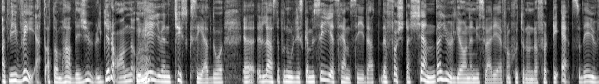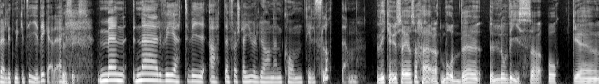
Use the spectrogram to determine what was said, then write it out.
att vi vet att de hade julgran och Mm. det är ju en tysk sed. Och jag läste på Nordiska museets hemsida att den första kända julgranen i Sverige är från 1741, så det är ju väldigt mycket tidigare. Precis. Men när vet vi att den första julgranen kom till slotten? Vi kan ju säga så här att både Lovisa och eh,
